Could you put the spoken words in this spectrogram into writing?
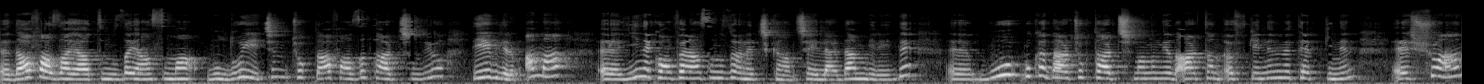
daha fazla hayatımızda yansıma bulduğu için çok daha fazla tartışılıyor diyebilirim. Ama e, yine konferansımızda öne çıkan şeylerden biriydi. E, bu bu kadar çok tartışmanın ya da artan öfkenin ve tepkinin şu an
